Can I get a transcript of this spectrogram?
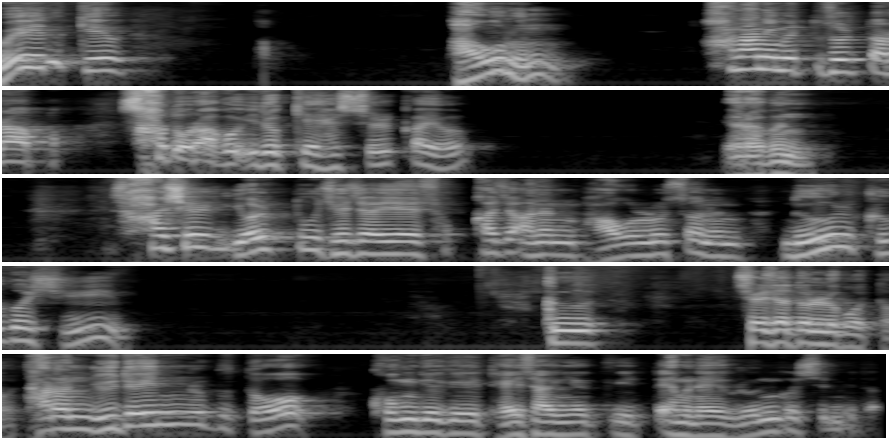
왜 이렇게 바울은 하나님의 뜻을 따라 사도라고 이렇게 했을까요? 여러분, 사실 열두 제자에 속하지 않은 바울로서는 늘 그것이 그 제자들로부터 다른 유대인으로부터 공격의 대상이었기 때문에 그런 것입니다.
